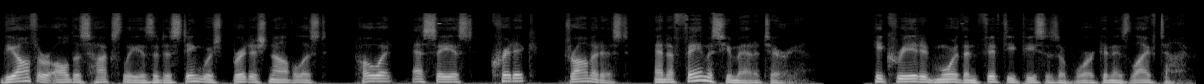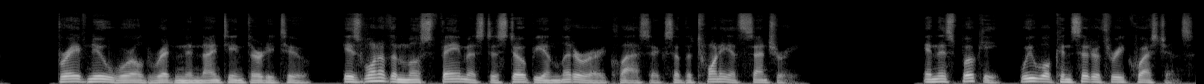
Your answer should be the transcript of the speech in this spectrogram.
The author Aldous Huxley is a distinguished British novelist, poet, essayist, critic, dramatist, and a famous humanitarian. He created more than 50 pieces of work in his lifetime. Brave New World, written in 1932, is one of the most famous dystopian literary classics of the 20th century. In this Bookey, we will consider three questions.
